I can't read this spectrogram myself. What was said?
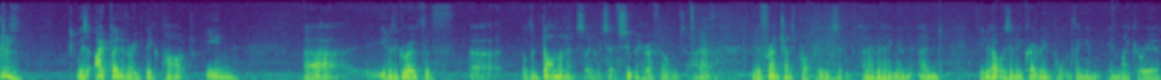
was I played a very big part in, uh, you know, the growth of uh, or the dominance, I would say, of superhero films and of, you know, franchise properties and, and everything, and and you know that was an incredibly important thing in, in my career.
